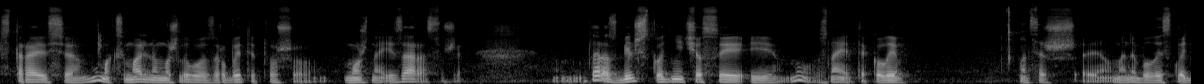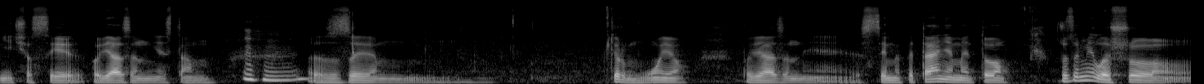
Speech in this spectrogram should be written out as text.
стараюся ну, максимально можливо зробити те, що можна і зараз вже. Зараз більш складні часи, і ну, знаєте, коли оце ж е, у мене були складні часи, пов'язані з там Угу. з тюрмою пов'язані з цими питаннями, то зрозуміло, що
